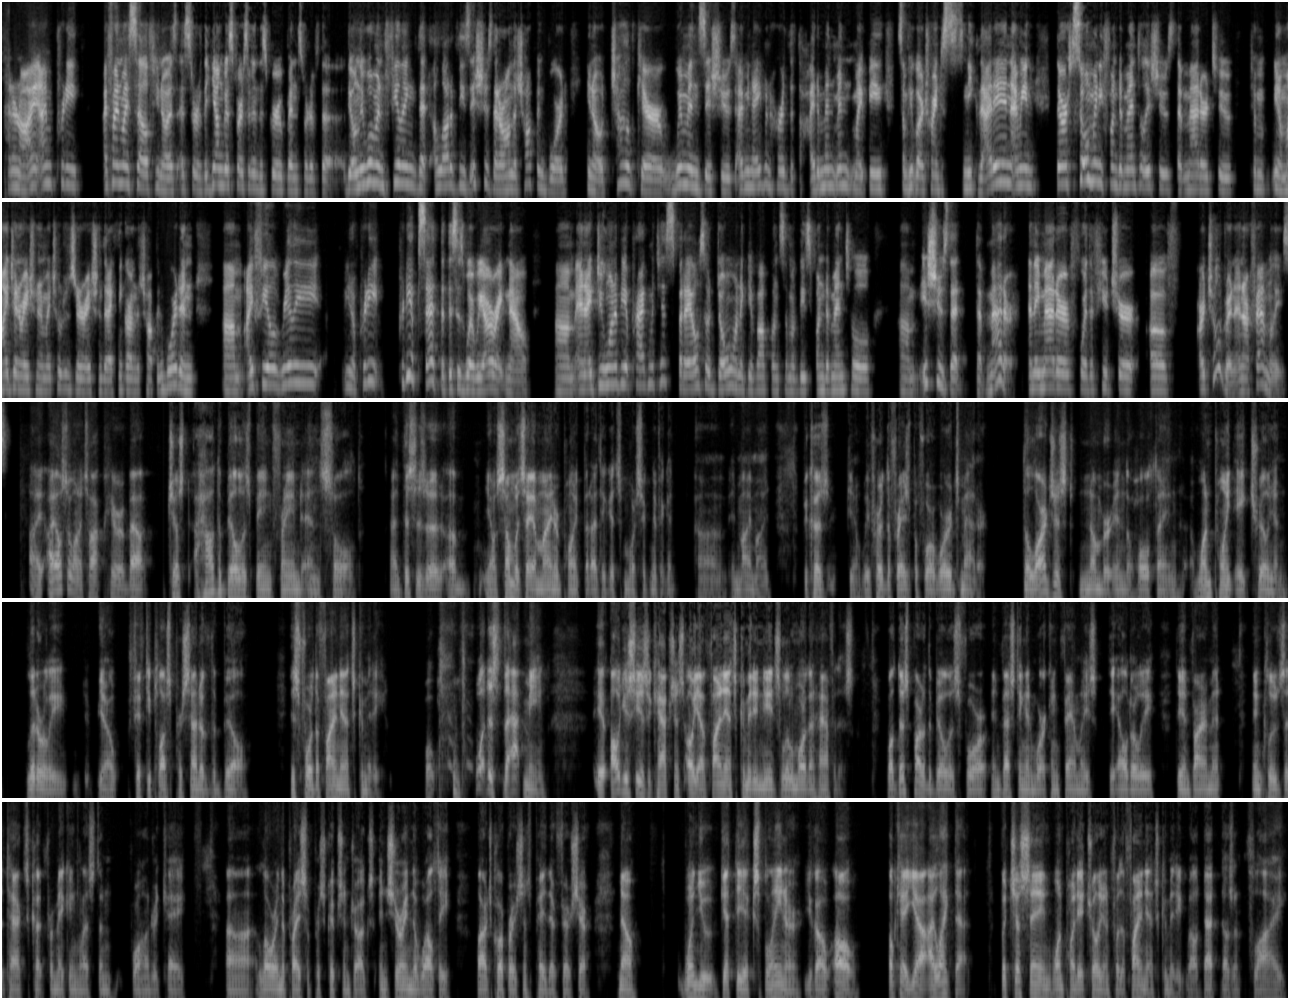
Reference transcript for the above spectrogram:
i don't know. I, i'm pretty I find myself, you know, as, as sort of the youngest person in this group and sort of the the only woman feeling that a lot of these issues that are on the chopping board, you know, childcare, women's issues. I mean, I even heard that the Hyde Amendment might be some people are trying to sneak that in. I mean, there are so many fundamental issues that matter to to you know my generation and my children's generation that I think are on the chopping board, and um, I feel really, you know, pretty pretty upset that this is where we are right now. Um, and I do want to be a pragmatist, but I also don't want to give up on some of these fundamental um, issues that that matter, and they matter for the future of our children and our families. I, I also want to talk here about just how the bill is being framed and sold. Uh, this is a, a, you know, some would say a minor point, but I think it's more significant uh, in my mind because, you know, we've heard the phrase before words matter the largest number in the whole thing 1.8 trillion literally you know 50 plus percent of the bill is for the finance committee. Well what does that mean? It, all you see is a caption oh yeah finance committee needs a little more than half of this. Well this part of the bill is for investing in working families the elderly the environment it includes the tax cut for making less than 400k uh, lowering the price of prescription drugs, ensuring the wealthy large corporations pay their fair share. Now, when you get the explainer, you go, oh, okay, yeah, I like that. But just saying 1.8 trillion for the finance committee, well, that doesn't fly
